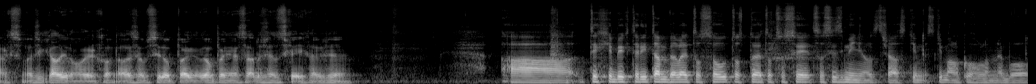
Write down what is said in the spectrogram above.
Jak jsme říkali, no, jako dali jsem si do peněz, do peněz a do ženských, takže a ty chyby, které tam byly, to, jsou, to, to je to, co jsi, co jsi zmínil třeba s tím, s tím alkoholem nebo,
